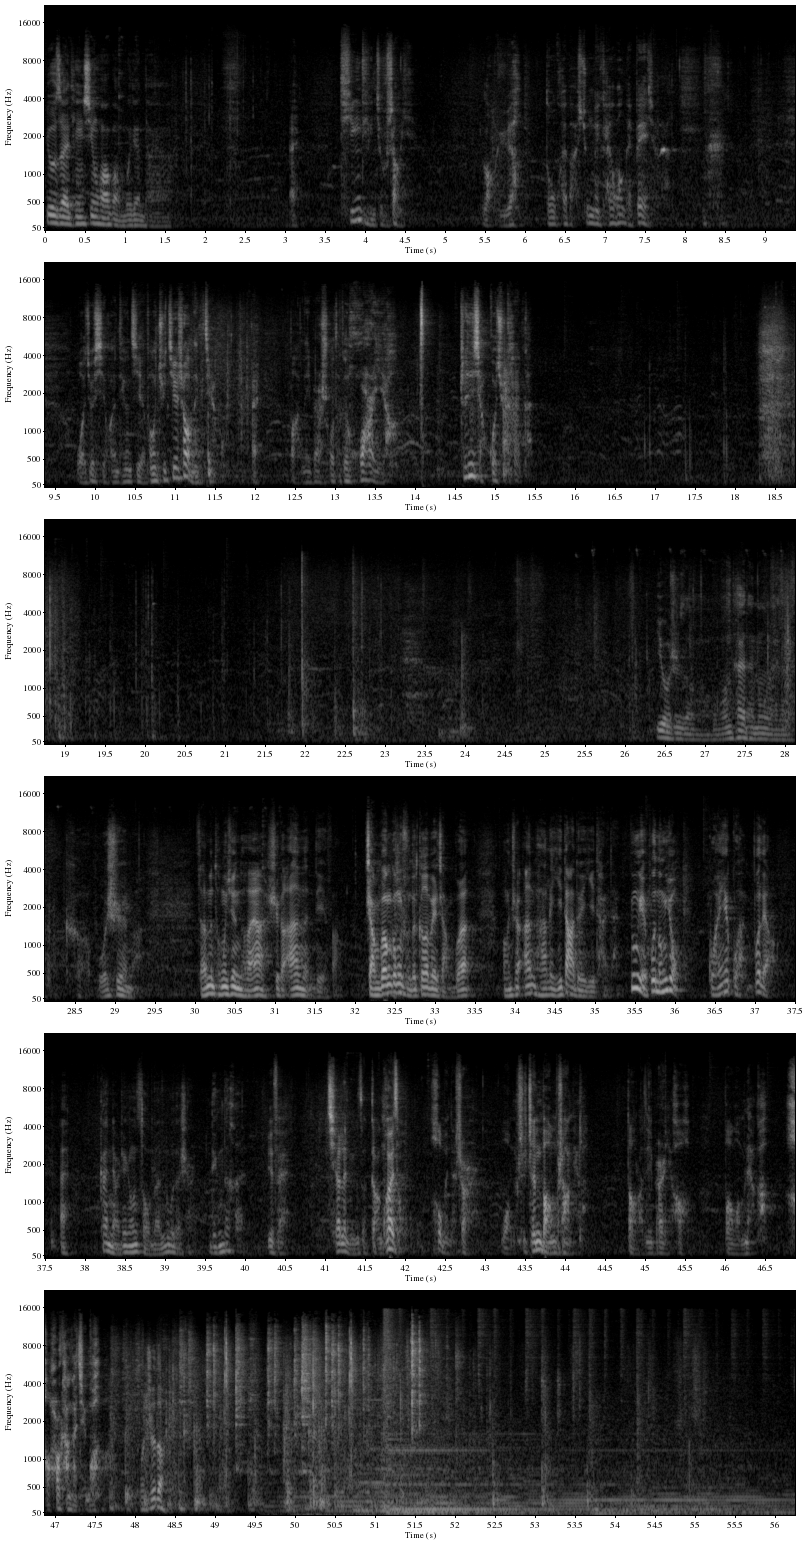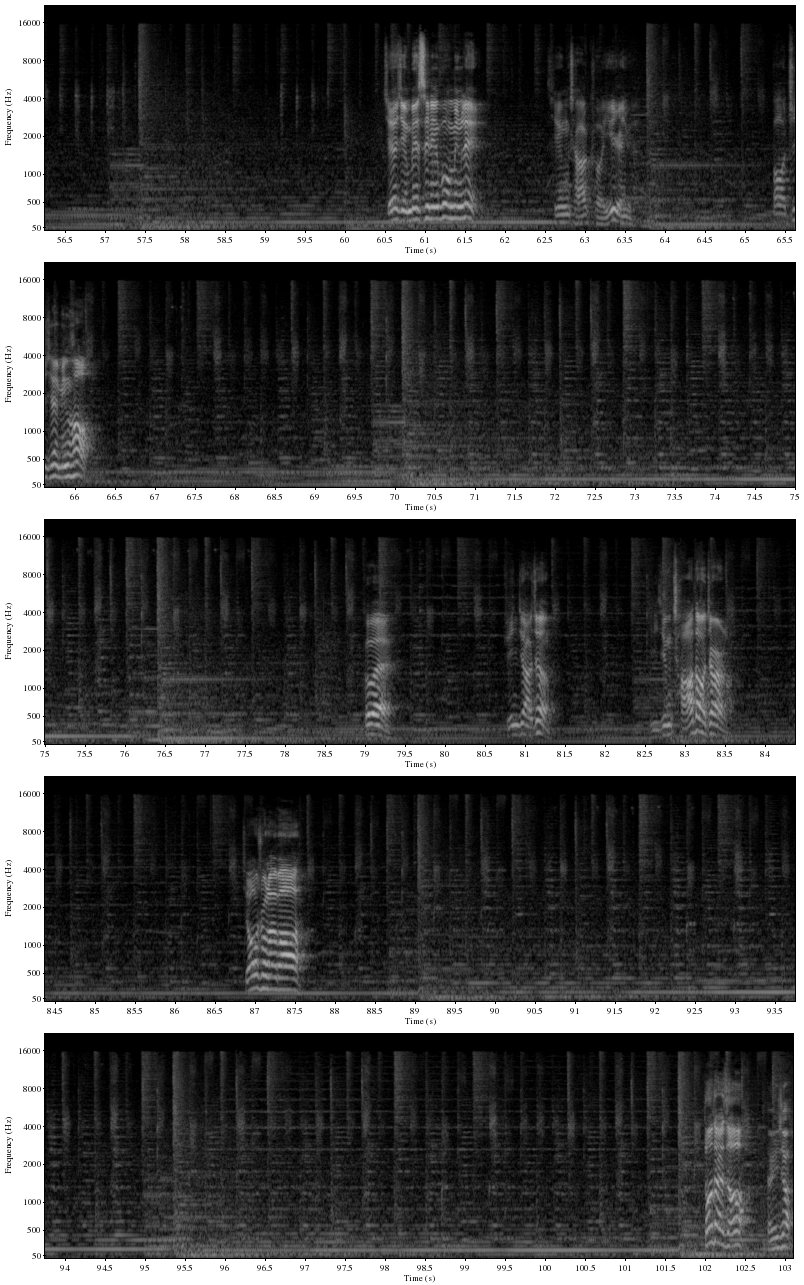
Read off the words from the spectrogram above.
又在听新华广播电台啊？哎，听听就上瘾。老于啊，都快把兄妹开荒给背下来了。我就喜欢听解放区介绍那个节目，哎，把那边说的跟花儿一样，真想过去看看。又是怎么王太太弄来的？可不是嘛，咱们通讯团啊是个安稳地方，长官公署的各位长官往这安排了一大堆姨太太，用也不能用，管也管不了。哎，干点这种走门路的事儿，灵得很。云飞，签了名字，赶快走，后面的事儿我们是真帮不上你了。到了那边以后，帮我们两个好好看看情况。我知道。接警备司令部命令，清查可疑人员，报知县名号。各位，军驾证已经查到这儿了，交出来吧。都带走。等一下，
